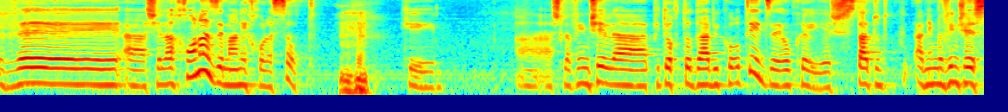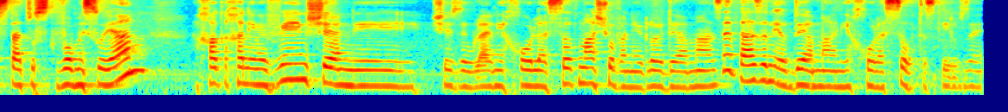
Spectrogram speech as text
והשאלה האחרונה זה מה אני יכול לעשות. כי השלבים של הפיתוח תודעה ביקורתית זה אוקיי, יש סטטוס, אני מבין שיש סטטוס קוו מסוים, אחר כך אני מבין שאני, שזה אולי אני יכול לעשות משהו, אבל אני עוד לא יודע מה זה, ואז אני יודע מה אני יכול לעשות, אז כאילו זה...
